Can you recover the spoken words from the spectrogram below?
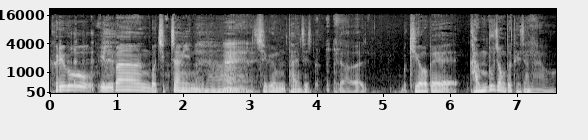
그리고 일반 뭐 직장인이나 네. 지금 다 이제 어, 뭐 기업의 간부 정도 되잖아요.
